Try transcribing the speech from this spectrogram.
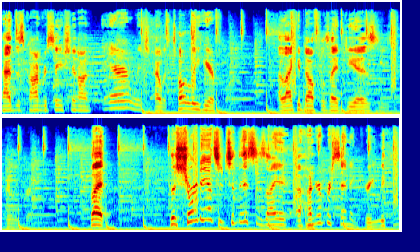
have this conversation on air, which I was totally here for. I like Adolfo's ideas; he's really great. But the short answer to this is I 100% agree with you,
